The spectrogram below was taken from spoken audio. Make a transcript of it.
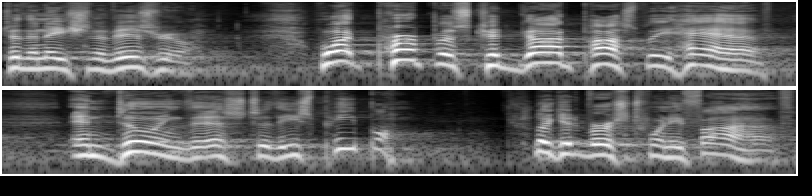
to the nation of Israel. What purpose could God possibly have in doing this to these people? Look at verse 25.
